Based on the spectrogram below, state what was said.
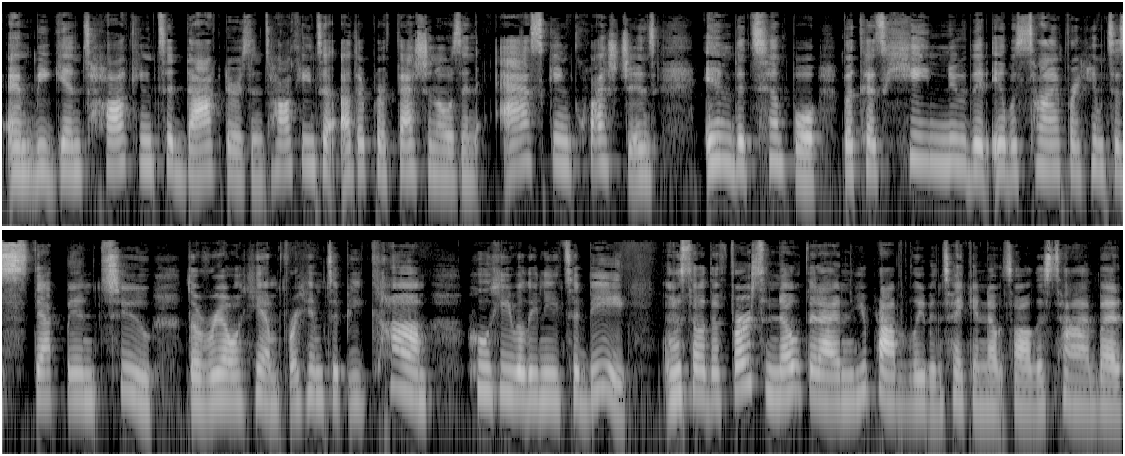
and begin talking to doctors and talking to other professionals and asking questions in the temple because he knew that it was time for him to step into the real him, for him to become who he really needs to be. And so the first note that I, and you probably been taking notes all this time, but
